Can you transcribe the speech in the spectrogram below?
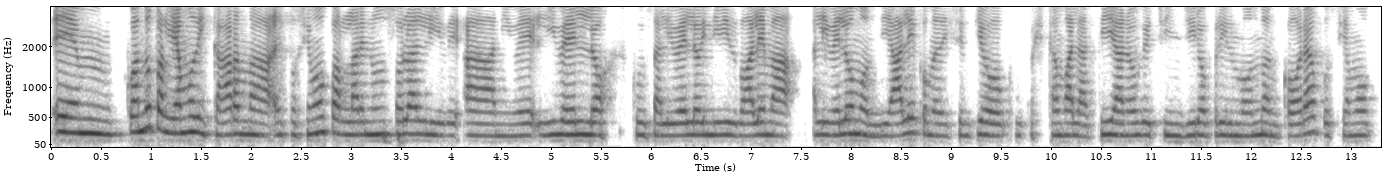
Ehm, quando parliamo di karma, eh, possiamo parlare non solo a, live- a nive- livello, scusa, a livello individuale, ma a livello mondiale, come ad esempio con questa malattia no, che c'è in giro per il mondo ancora, possiamo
